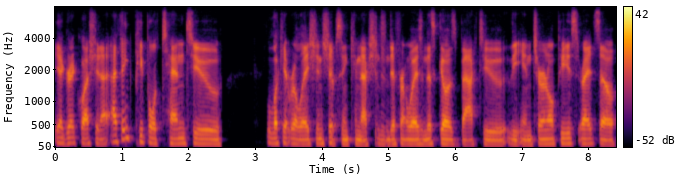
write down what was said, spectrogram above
Yeah, great question. I think people tend to look at relationships and connections in different ways. And this goes back to the internal piece, right? So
